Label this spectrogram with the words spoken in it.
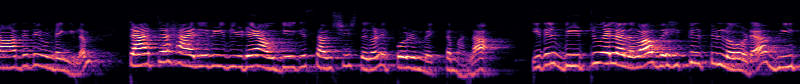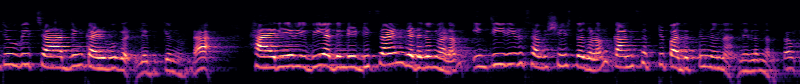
സാധ്യതയുണ്ടെങ്കിലും ടാറ്റ ഹാരിയർ ഇ വിയുടെ ഔദ്യോഗിക സവിശേഷതകൾ ഇപ്പോഴും വ്യക്തമല്ല. ഇതിൽ വി ടു എൽ അഥവാ vehicle to load V to V charging കഴിവുകൾ ലഭിക്കുന്നുണ്ട്. ഹാരിയർ ഇ വി അതിന്റെ ഡിസൈൻ ഘടകങ്ങളും ഇന്റീരിയർ സവിശേഷതകളും കൺസെപ്റ്റ് പതിപ്പിൽ നിന്ന് നിലനിർത്തും.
